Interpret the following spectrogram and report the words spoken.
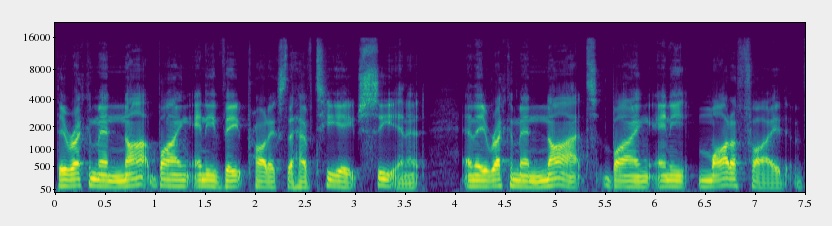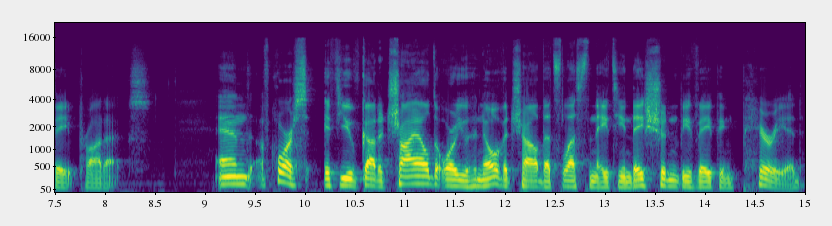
They recommend not buying any vape products that have THC in it. And they recommend not buying any modified vape products. And of course, if you've got a child or you know of a child that's less than 18, they shouldn't be vaping, period.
